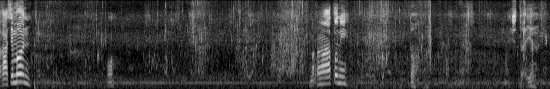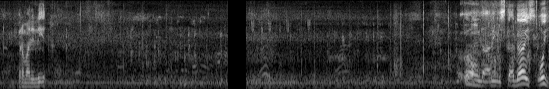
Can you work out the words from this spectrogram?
Nakasimon! Oh. Nakangaton eh. Ito. Isda yan. Pero maliliit. Oh, ang daming isda guys. Uy!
